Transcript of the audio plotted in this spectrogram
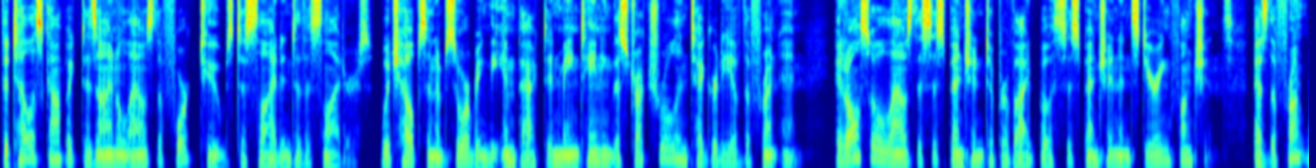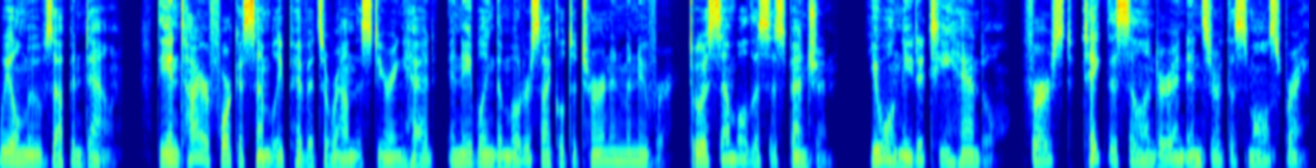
The telescopic design allows the fork tubes to slide into the sliders, which helps in absorbing the impact and maintaining the structural integrity of the front end. It also allows the suspension to provide both suspension and steering functions. As the front wheel moves up and down, the entire fork assembly pivots around the steering head, enabling the motorcycle to turn and maneuver. To assemble the suspension, you will need a T-handle. First, take the cylinder and insert the small spring.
